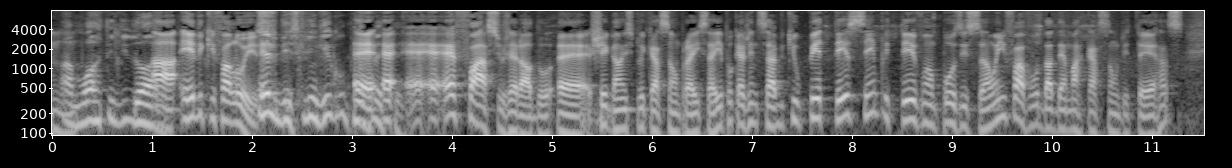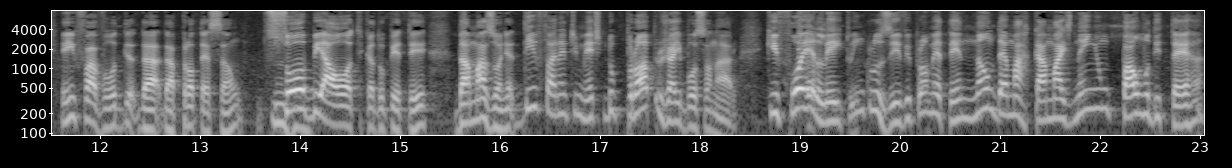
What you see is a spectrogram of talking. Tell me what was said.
uhum. a morte de Dória. Ah, ele que falou isso. Ele disse que ninguém culpou é, o PT. É, é, é fácil, Geraldo, é, chegar a uma explicação para isso aí, porque a gente sabe que o PT sempre teve uma posição em favor da demarcação de terras, em favor de, da, da, proteção, uhum. sob a ótica do PT, da Amazônia, diferentemente do próprio Jair Bolsonaro, que foi eleito, inclusive, prometendo não demarcar mais nenhum palmo de terra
